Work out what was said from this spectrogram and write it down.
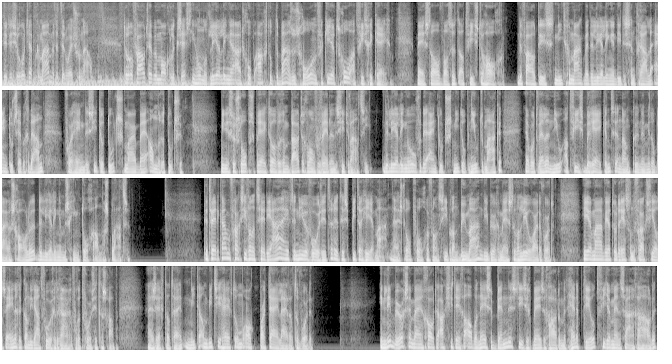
Dit is Jeroen Tjepkema met het NOS Journaal. Door een fout hebben mogelijk 1600 leerlingen uit groep 8 op de basisschool... een verkeerd schooladvies gekregen. Meestal was het advies te hoog. De fout is niet gemaakt bij de leerlingen die de centrale eindtoets hebben gedaan... voorheen de CITO-toets, maar bij andere toetsen. Minister Slop spreekt over een buitengewoon vervelende situatie. De leerlingen hoeven de eindtoets niet opnieuw te maken. Er wordt wel een nieuw advies berekend... en dan kunnen middelbare scholen de leerlingen misschien toch anders plaatsen. De Tweede Kamerfractie van het CDA heeft een nieuwe voorzitter. Het is Pieter Heerma. Hij is de opvolger van Sibrand Buma, die burgemeester van Leeuwarden wordt. Heerma werd door de rest van de fractie als enige kandidaat voorgedragen voor het voorzitterschap. Hij zegt dat hij niet de ambitie heeft om ook partijleider te worden. In Limburg zijn bij een grote actie tegen Albanese bendes... die zich bezighouden met hennepteelt, vier mensen aangehouden.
